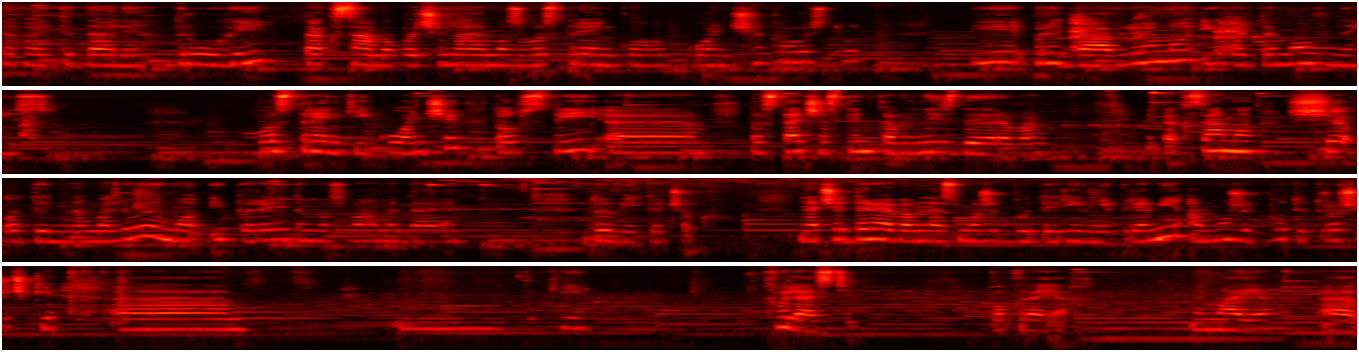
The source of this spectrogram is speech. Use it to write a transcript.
Давайте далі другий. Так само починаємо з гостренького кончика ось тут. І придавлюємо і ведемо вниз. Гостренький кончик, товстий, е, товста частинка вниз дерева. І так само ще один намалюємо і перейдемо з вами далі до віточок. Значить, дерева в нас можуть бути рівні прямі, а можуть бути трошечки е, такі хвилясті по краях. Немає е,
